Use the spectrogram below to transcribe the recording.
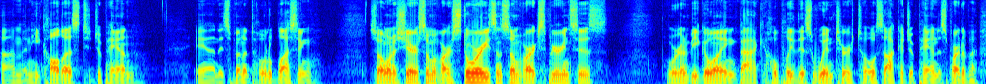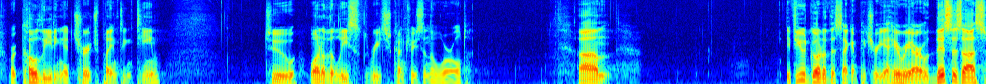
Um, and He called us to Japan and it's been a total blessing. So I want to share some of our stories and some of our experiences. We're going to be going back, hopefully, this winter to Osaka, Japan, as part of a. We're co leading a church planting team to one of the least reached countries in the world. Um, if you would go to the second picture, yeah, here we are. This is us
